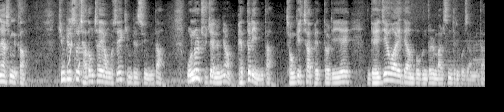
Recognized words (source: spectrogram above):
안녕하십니까. 김필수 자동차 연구소의 김필수입니다. 오늘 주제는요, 배터리입니다. 전기차 배터리의 내재화에 대한 부분들을 말씀드리고자 합니다.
